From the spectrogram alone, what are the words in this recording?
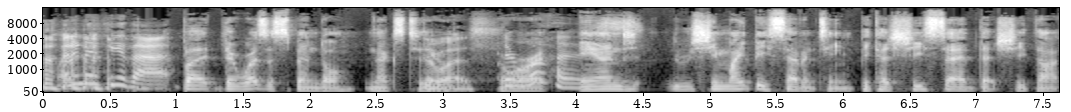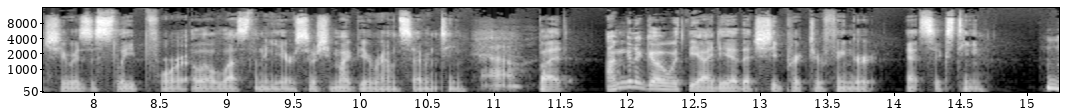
Why didn't I think of that? but there was a spindle next to There was. There was. and she might be 17 because she said that she thought she was asleep for a little less than a year, so she might be around 17. Oh. But I'm going to go with the idea that she pricked her finger at 16. Hmm.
